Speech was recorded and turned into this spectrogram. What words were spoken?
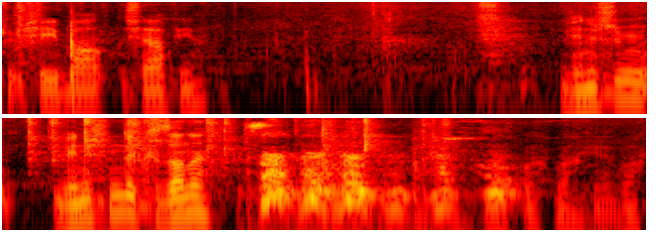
Şu şeyi bağ şey yapayım. Venüs'ün Venüs'ün de kızanı. Bak bak bak ya bak.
